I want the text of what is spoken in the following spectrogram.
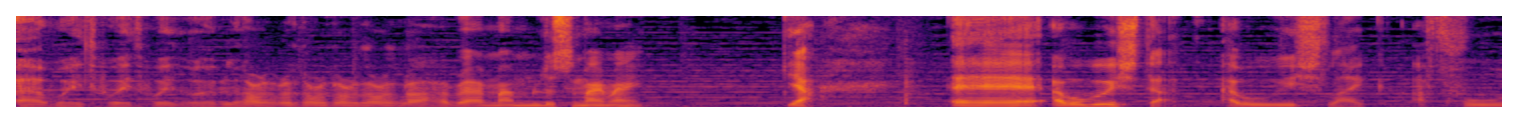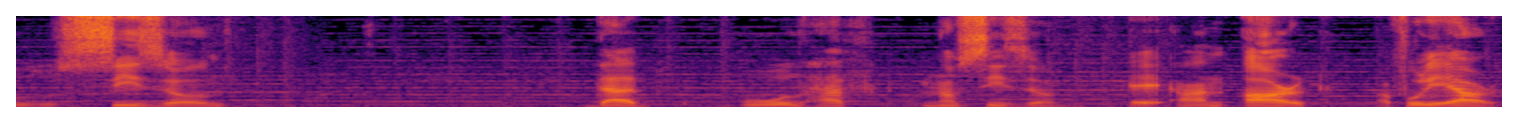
Uh, wait, wait, wait, wait. I'm losing my mind. Yeah, uh, I would wish that. I would wish like a full season that would have no season, uh, an arc, a fully arc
